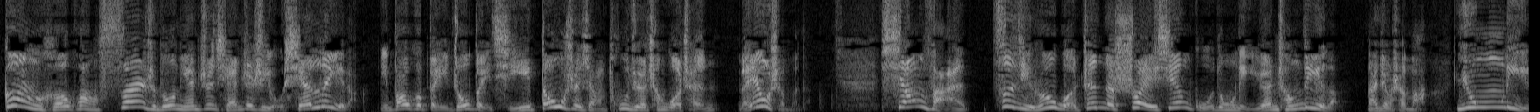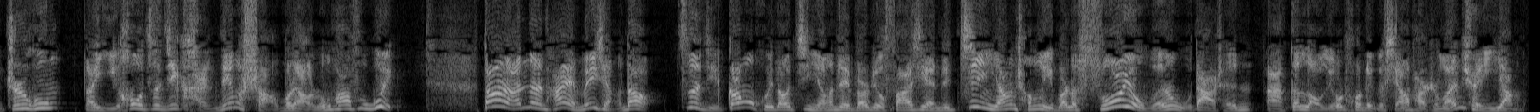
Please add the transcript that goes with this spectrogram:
更何况三十多年之前这是有先例的，你包括北周、北齐都是向突厥称过臣，没有什么的。相反，自己如果真的率先鼓动李渊称帝了，那叫什么拥立之功？那以后自己肯定少不了荣华富贵。当然呢，他也没想到自己刚回到晋阳这边，就发现这晋阳城里边的所有文武大臣啊，跟老刘头这个想法是完全一样的。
